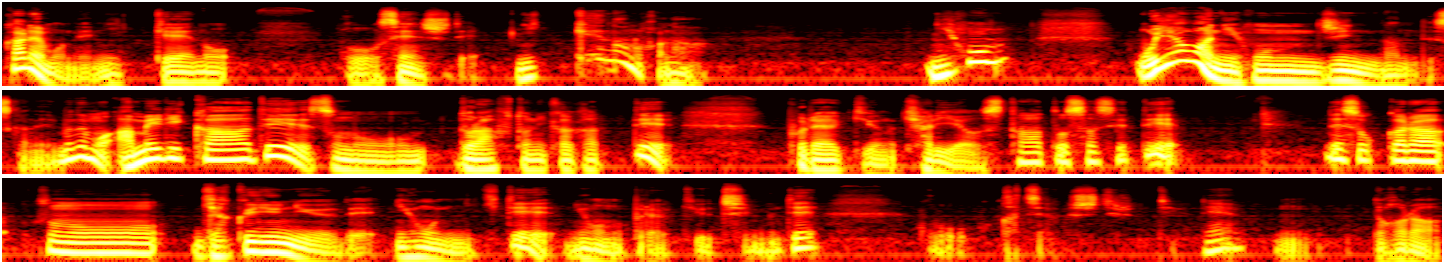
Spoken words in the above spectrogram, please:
彼もね、日系のこう選手で、日系なのかな？日本、親は日本人なんですかね。でもアメリカでそのドラフトにかかって、プロ野球のキャリアをスタートさせて、で、そこからその逆輸入で日本に来て、日本のプロ野球チームでこう活躍してるっていうね。うん、だから、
